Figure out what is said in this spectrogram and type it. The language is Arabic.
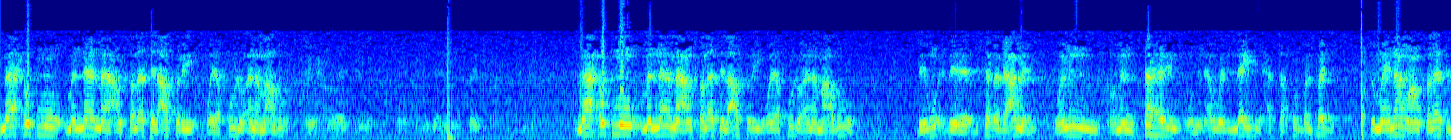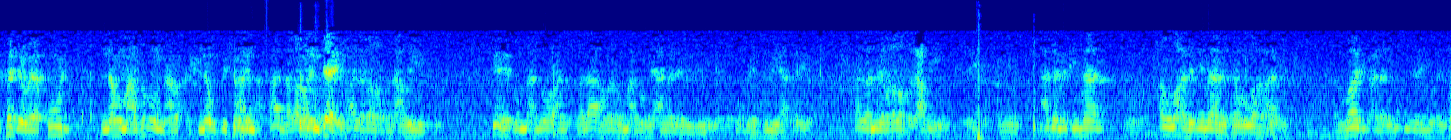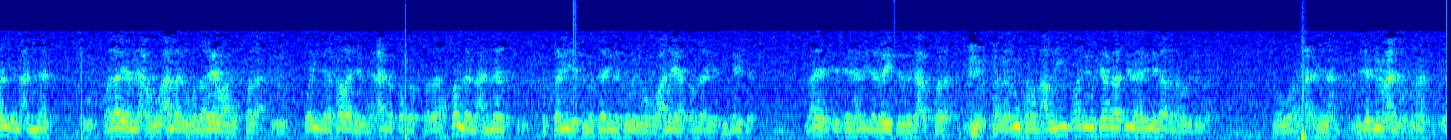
ما حكم من نام عن صلاة العصر ويقول أنا معذور؟ ما حكم من نام عن صلاة العصر ويقول أنا معذور بسبب عملي ومن ومن سهر ومن أول الليل حتى قرب الفجر ثم ينام عن صلاة الفجر ويقول إنه معذور إنه في شغل دائم. هذا غلط عظيم. كيف يكون معذور عن الصلاة وله معذور في عمله الذي يقوم به الدنيا هذا من الغلط العظيم. من عدم الإيمان. أو ضعف الإيمان نسأل الله العافية. الواجب على المؤمن أن يصلي مع الناس ولا يمنعه عمله ولا غيره عن الصلاة. وإذا خرج من العمل قبل الصلاة صلى مع الناس في الطريق في المساجد التي يمر عليها قبل أن يأتي بيته. لا يذهب إلى بيته ويدع الصلاة. هذا منكر عظيم. وهذه مشابهة لله النفاق نعوذ بالله. نسأل الله العافية. نعم. ليس بمعذور نعم.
